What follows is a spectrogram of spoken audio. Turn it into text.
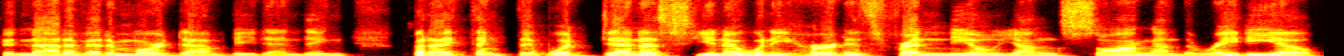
Could not have had a more downbeat ending. But I think that what Dennis, you know, when he heard his friend Neil Young's song on the radio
